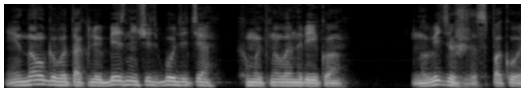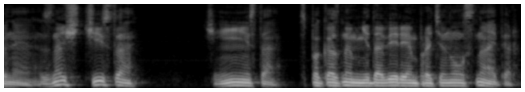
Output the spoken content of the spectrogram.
«И долго вы так любезничать будете?» — хмыкнул Энрико. «Ну, видишь же, спокойная. Значит, чисто». «Чисто», — с показным недоверием протянул снайпер.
